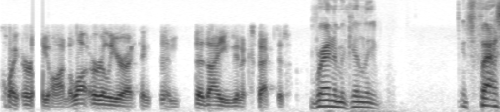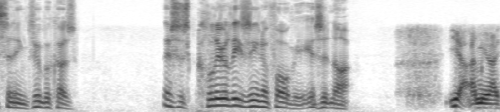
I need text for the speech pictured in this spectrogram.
quite early on, a lot earlier I think than than I even expected. Brandon McGinley, it's fascinating too because this is clearly xenophobia, is it not? Yeah, I mean, I,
